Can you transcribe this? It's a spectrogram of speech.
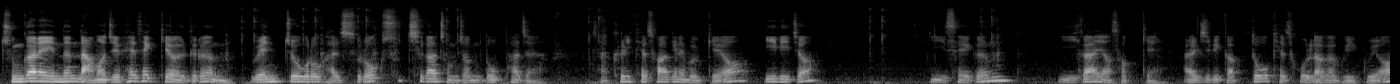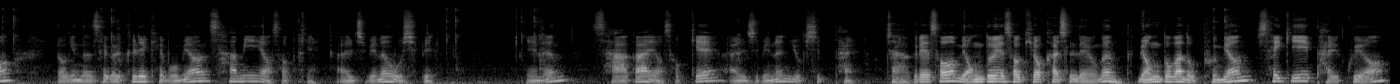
중간에 있는 나머지 회색 계열들은 왼쪽으로 갈수록 수치가 점점 높아져요. 자, 클릭해서 확인해 볼게요. 1이죠? 이 색은 2가 6개. RGB 값도 계속 올라가고 있고요. 여기 있는 색을 클릭해 보면 3이 6개. RGB는 51. 얘는 4가 6개. RGB는 68. 자 그래서 명도에서 기억하실 내용은 명도가 높으면 색이 밝고요.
